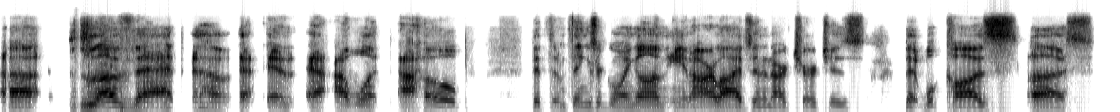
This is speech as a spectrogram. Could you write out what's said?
Uh, love that. Uh, and I want, I hope that some things are going on in our lives and in our churches that will cause us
